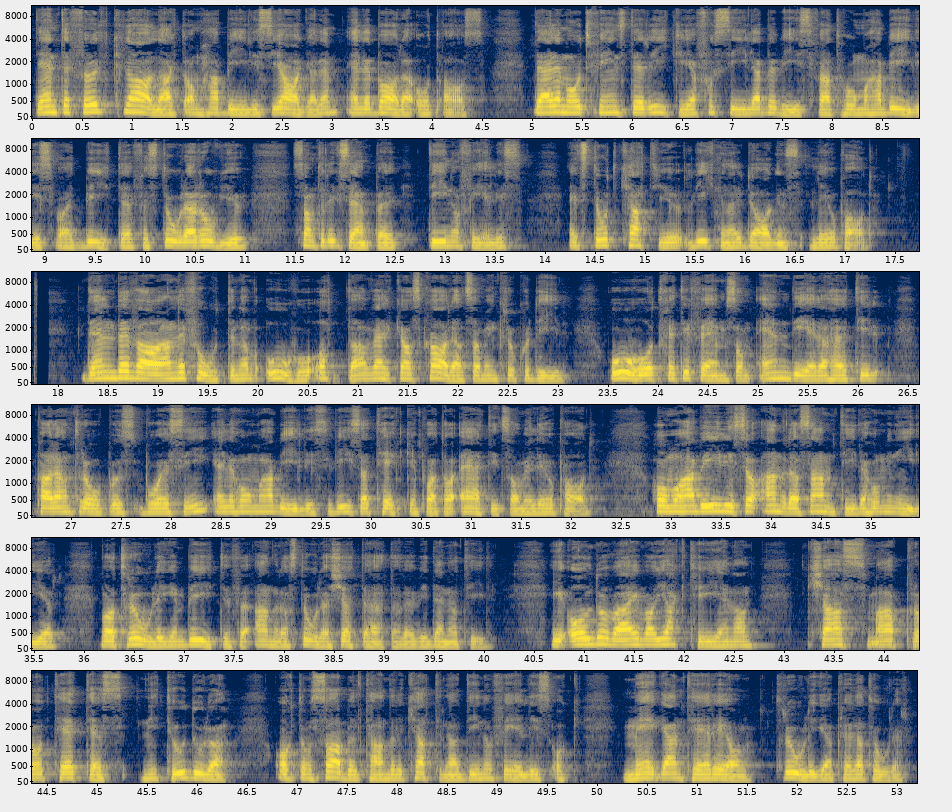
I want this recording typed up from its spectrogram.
Det är inte fullt klarlagt om habilis jagade eller bara åt as. Däremot finns det rikliga fossila bevis för att Homo habilis var ett byte för stora rovdjur som till exempel Dinofelis, ett stort kattdjur liknande dagens leopard. Den bevarande foten av OH8 verkar ha skadats av en krokodil OH35 som endera hör till Paranthropus boesi eller Homo habilis visar tecken på att ha ätits av en leopard. Homo habilis och andra samtida hominidier var troligen byte för andra stora köttätare vid denna tid. I Olduvai var jakthyenan Chasmaprotetes nitudula och de sabeltandade katterna Dinofelis och Megantherion troliga predatorer.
